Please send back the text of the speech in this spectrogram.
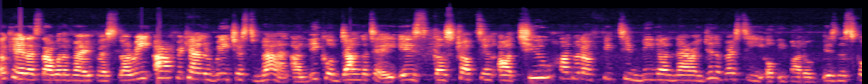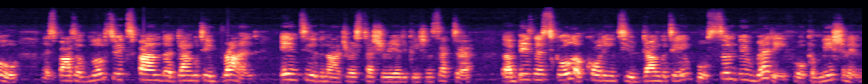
Okay, let's start with the very first story. African richest man, Aliko Dangote, is constructing a 250 million naira University of Ibadan Business School as part of moves to expand the Dangote brand into the Nigeria's tertiary education sector. The business school, according to Dangote, will soon be ready for commissioning.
